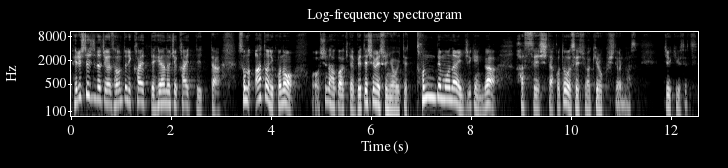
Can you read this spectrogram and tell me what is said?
ペルシテ人たちが本当に帰って部屋のうちへ帰っていった、その後にこの主の箱が来たベテシメシにおいてとんでもない事件が発生したことを聖書は記録しております。19節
